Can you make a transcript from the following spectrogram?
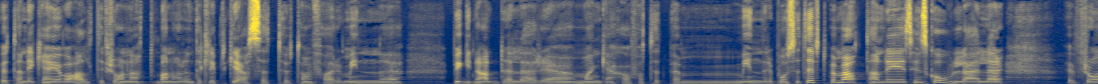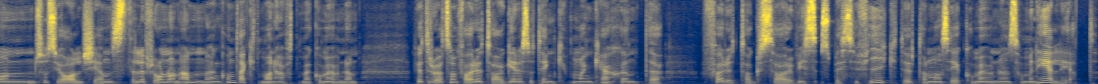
Utan det kan ju vara allt ifrån att man har inte klippt gräset utanför min, eh, byggnad eller eh, man kanske har fått ett mindre positivt bemötande i sin skola eller från socialtjänst eller från någon annan kontakt man haft med kommunen. För jag tror att som företagare så tänker man kanske inte företagsservice specifikt utan man ser kommunen som en helhet.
